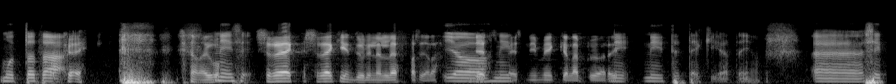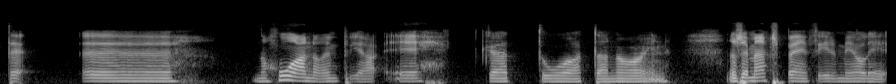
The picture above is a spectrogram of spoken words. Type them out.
Mut tota, Okei. Joku Niin se- Shrek, Shrekin tyylinen leffa siellä. Joo, Dead niin- Space nimikkeellä pyörii. ni, niitten tekijöitä, joo. Öö, sitten, öö, no huonoimpia ehkä tuota noin. No se Max Payne filmi oli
